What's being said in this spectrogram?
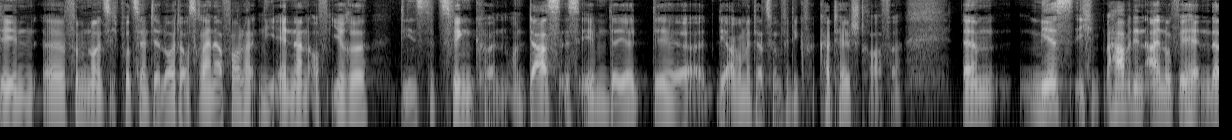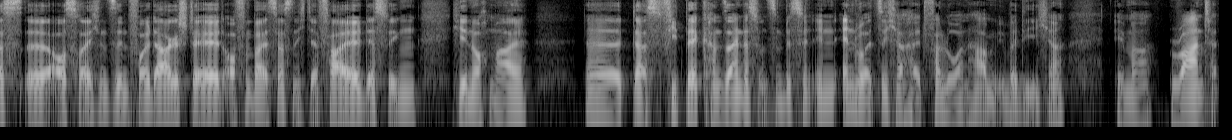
den äh, 95% der Leute aus reiner Faulheit nie ändern, auf ihre Dienste zwingen können. Und das ist eben der, der, die Argumentation für die Kartellstrafe. Ähm, mir ist, ich habe den Eindruck, wir hätten das äh, ausreichend sinnvoll dargestellt. Offenbar ist das nicht der Fall. Deswegen hier nochmal äh, das Feedback. Kann sein, dass wir uns ein bisschen in Android-Sicherheit verloren haben, über die ich ja immer rante.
